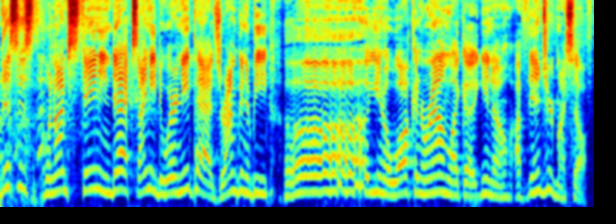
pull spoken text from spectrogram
this is when I'm staining decks, I need to wear knee pads or I'm going to be uh, you know walking around like a, you know, I've injured myself.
